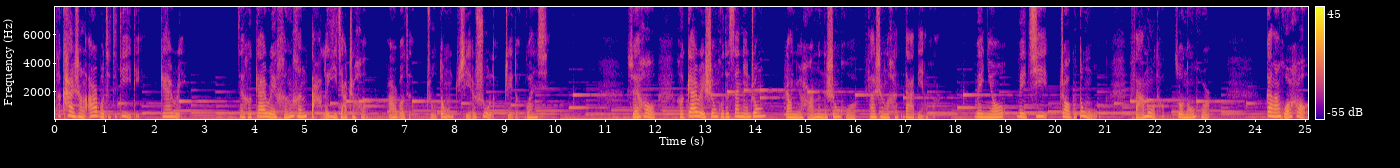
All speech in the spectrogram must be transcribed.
他看上了 Albert 的弟弟 Gary。在和 Gary 狠狠打了一架之后，Albert 主动结束了这段关系。随后，和 Gary 生活的三年中，让女孩们的生活发生了很大变化：喂牛、喂鸡、照顾动物、伐木头、做农活。干完活后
